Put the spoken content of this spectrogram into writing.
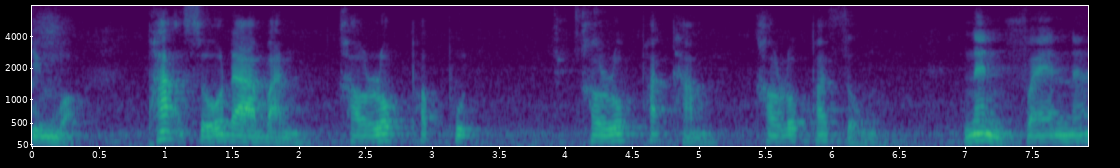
จึงบอก พระโสดาบันเคารพพระพุทธเคารพพระธรรมเคารพพระสงฆ์แน่นแฟนนะ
